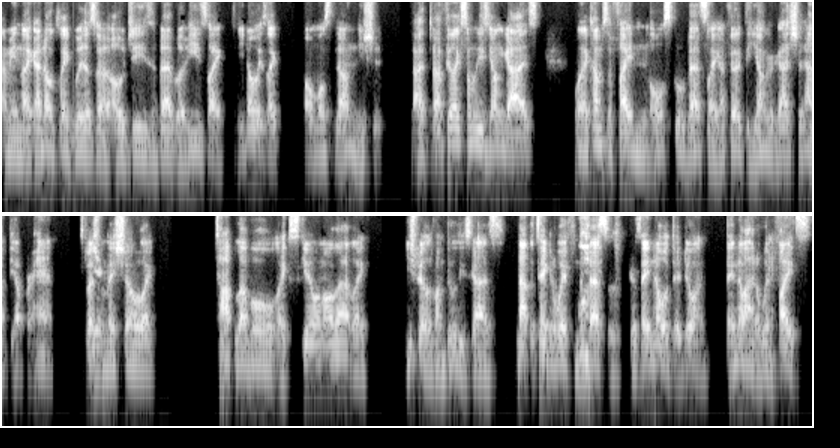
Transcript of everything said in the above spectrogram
I mean, like I know Clay Guida's a OG, he's a vet, but he's like, you know, he's like almost done. You should. I, I feel like some of these young guys, when it comes to fighting old school vets, like I feel like the younger guys should have the upper hand, especially Yeah. when they show like top level like skill and all that. Like you should be able to undo these guys, not to take it away from the best because they know what they're doing. They know how to win fights.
